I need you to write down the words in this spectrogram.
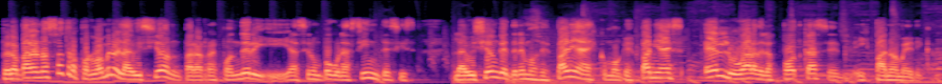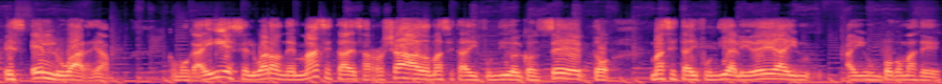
Pero para nosotros, por lo menos la visión, para responder y hacer un poco una síntesis, la visión que tenemos de España es como que España es el lugar de los podcasts en Hispanoamérica. Es el lugar, digamos. Como que ahí es el lugar donde más está desarrollado, más está difundido el concepto, más está difundida la idea y hay un poco más de,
